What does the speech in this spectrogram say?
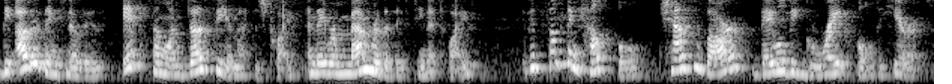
The other thing to note is if someone does see a message twice and they remember that they've seen it twice, if it's something helpful, chances are they will be grateful to hear it.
